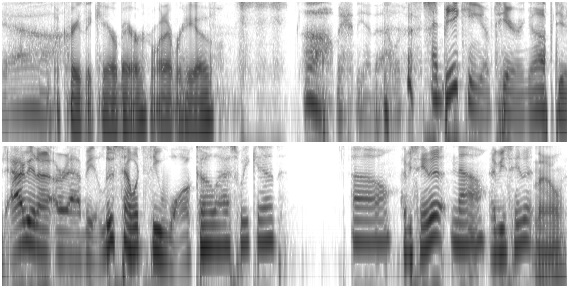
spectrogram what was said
Yeah. the crazy Care Bear or whatever he is. Oh man, the end of that one. Speaking of tearing up, dude, Abby and I, or Abby, Lucy, I went to see Wonka last weekend. Oh Have you seen it? no. Have you seen it? No,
